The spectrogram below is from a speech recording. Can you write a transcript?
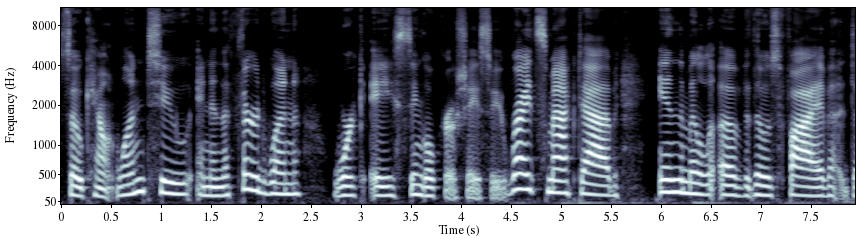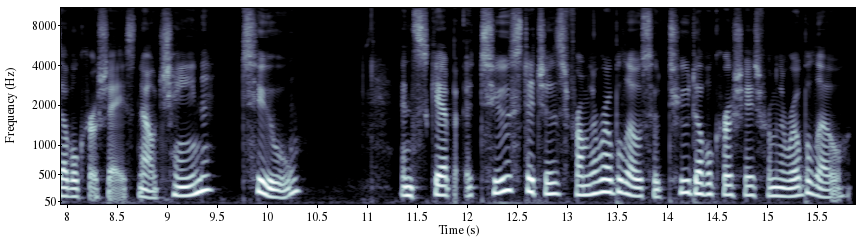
So count one, two, and in the third one, work a single crochet. So you're right smack dab in the middle of those five double crochets. Now chain two and skip two stitches from the row below, so two double crochets from the row below,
